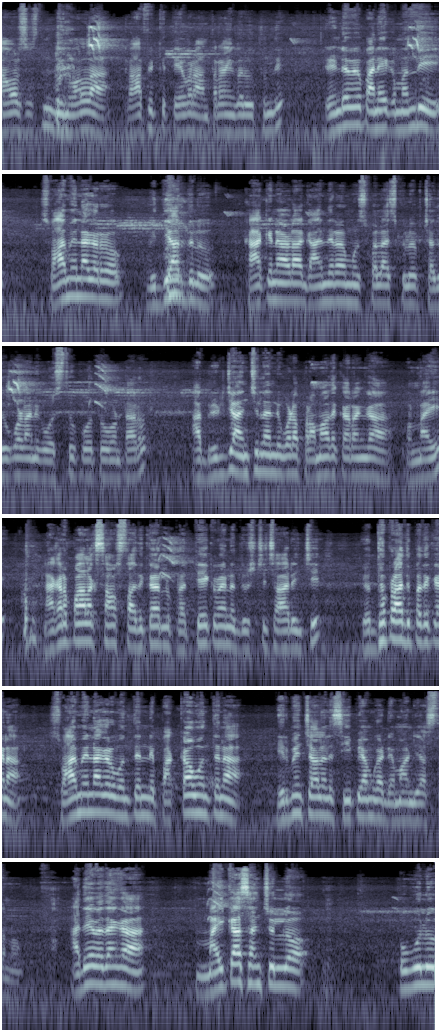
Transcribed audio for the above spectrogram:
రావాల్సి వస్తుంది. దీనివల్ల ట్రాఫిక్కి తీవ్ర అంతరాయం కలుగుతుంది. రెండో వైపు అనేక మంది స్వామినగర్ విద్యార్థులు Kakinada Gandhinagar municipal high school వైపు చదువుకోవడానికి వస్తూ పోతూ ఉంటారు. ఆ బ్రిడ్జ్ అంచులన్నీ కూడా ప్రమాదకరంగా ఉన్నాయి. నగరపాలక సంస్థ అధికారులు ప్రత్యేకమైన దృష్టి సారించి యుద్ధ ప్రాతిపదికన స్వామినగర్ వంతెనని పక్కా వంతెన నిర్మించాలని సిపిఎంగా డిమాండ్ చేస్తున్నాం. అదేవిధంగా మైకా సంచుల్లో పువ్వులు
